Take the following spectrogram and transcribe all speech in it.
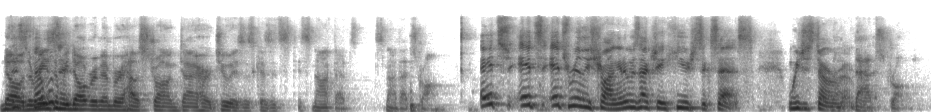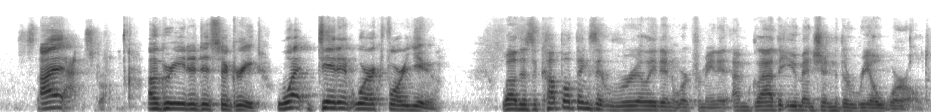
No, the reason we don't remember how strong Die Hard 2 is is because it's it's not that it's not that strong. it's it's it's really strong and it was actually a huge success. We just don't remember. that strong. I- that strong. Agree to disagree. What didn't work for you? Well, there's a couple of things that really didn't work for me. and I'm glad that you mentioned the real world.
